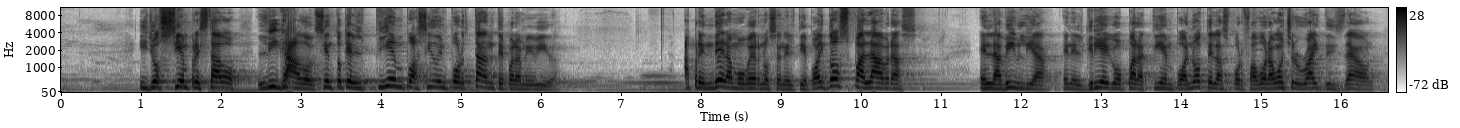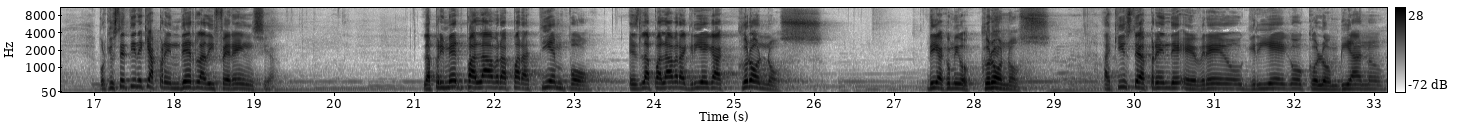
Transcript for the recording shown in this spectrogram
Y yo siempre he estado ligado, siento que el tiempo ha sido importante para mi vida. Aprender a movernos en el tiempo. Hay dos palabras en la Biblia, en el griego para tiempo. Anótelas por favor. I want you to write these down. Porque usted tiene que aprender la diferencia. La primera palabra para tiempo es la palabra griega cronos. Diga conmigo, cronos. Aquí usted aprende hebreo, griego, colombiano,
